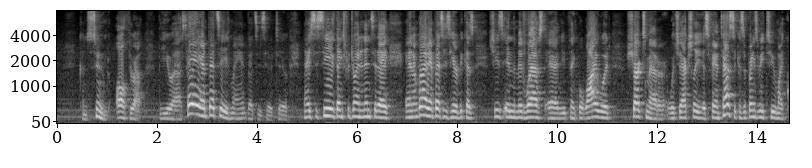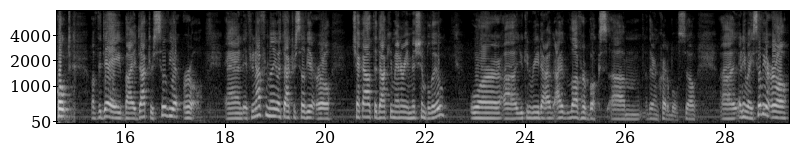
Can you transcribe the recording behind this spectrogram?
consumed all throughout the U.S. Hey, Aunt Betsy, my Aunt Betsy's here too. Nice to see you. Thanks for joining in today. And I'm glad Aunt Betsy's here because she's in the Midwest, and you'd think, well, why would sharks matter? Which actually is fantastic because it brings me to my quote of the day by Dr. Sylvia Earle. And if you're not familiar with Dr. Sylvia Earle, check out the documentary Mission Blue, or uh, you can read. I, I, love her books; um, they're incredible. So, uh, anyway, Sylvia Earle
